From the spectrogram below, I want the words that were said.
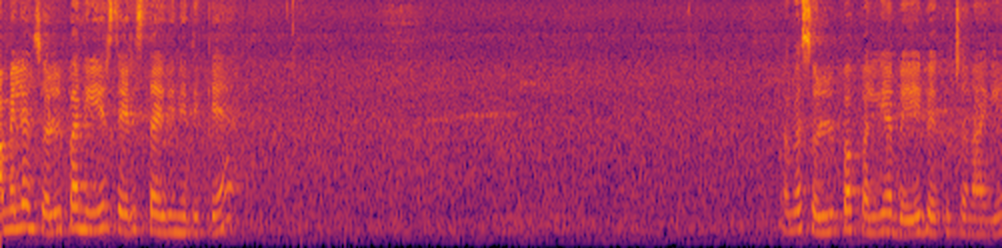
ಆಮೇಲೆ ಒಂದು ಸ್ವಲ್ಪ ನೀರು ಸೇರಿಸ್ತಾ ಇದ್ದೀನಿ ಇದಕ್ಕೆ. ಆಗ ಸ್ವಲ್ಪ ಪಲ್ಯ ಬೇಯಬೇಕು ಚೆನ್ನಾಗಿ.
